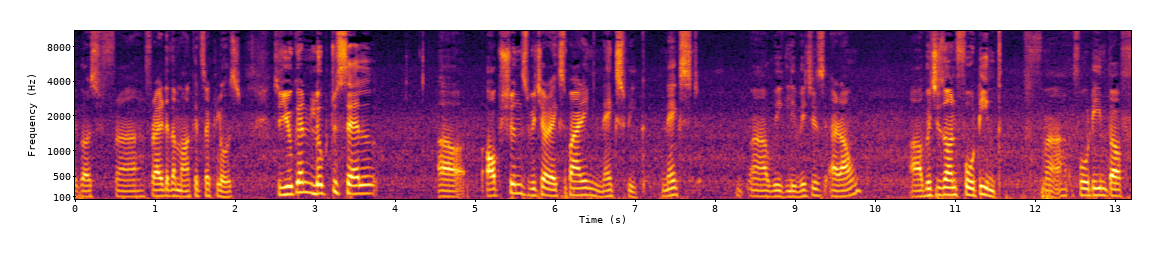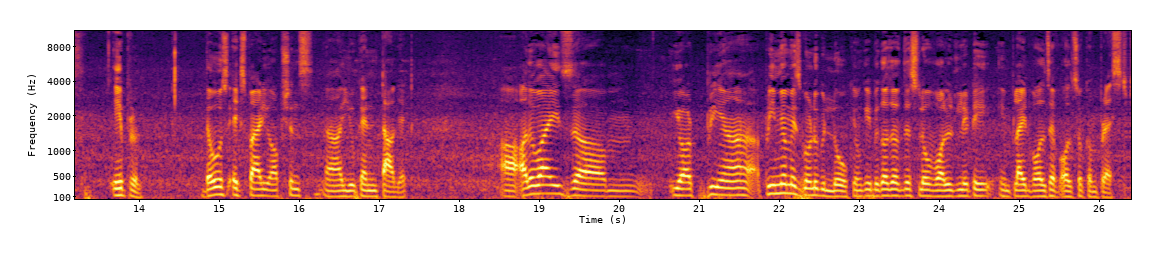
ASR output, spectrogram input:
because fr- Friday the markets are closed. So you can look to sell uh, options which are expiring next week, next uh, weekly, which is around, uh, which is on 14th, 14th uh, of April. Those expiry options uh, you can target. Uh, otherwise, um, your pre- premium is going to be low because of this low volatility, implied vols have also compressed.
